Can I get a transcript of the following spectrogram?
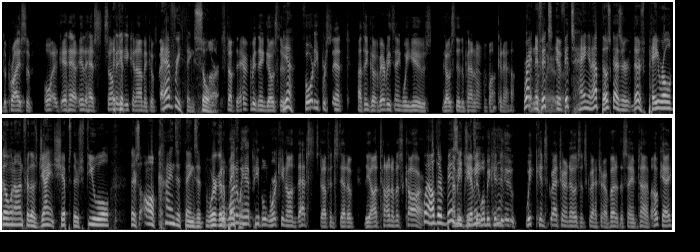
the price of oh it has it has so It many could- economic effects. Everything soar. Uh, stuff that everything goes through. Yeah. Forty percent, I think, of everything we use goes through the Panama Canal. Right, and if it's way or the if it's hanging up, those guys are there's payroll going on for those giant ships. There's fuel. There's all kinds of things that we're going to pay why do for. we have people working on that stuff instead of the autonomous car? well, they're I busy, mean, people say, Jimmy. well, we can Yeah. do we can scratch our nose and scratch our butt at the same time. Okay,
